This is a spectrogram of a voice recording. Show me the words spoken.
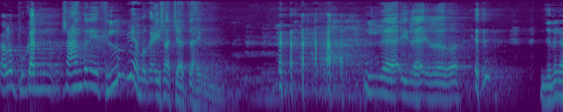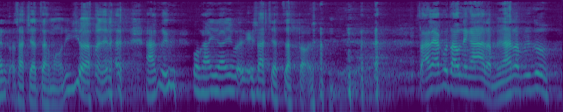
Kalau bukan santri gelem piye mbokai sajadah iku. La ilaha illallah. Jenengan kok sajadah mau iya aku wong ayu-ayu kok sajadah tok. Soalnya aku tahu ning Arab, ning Arab itu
